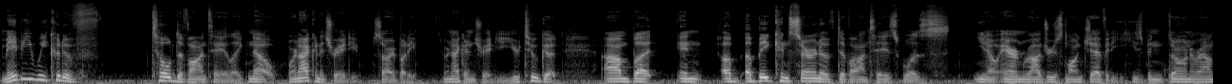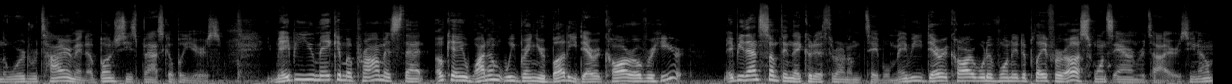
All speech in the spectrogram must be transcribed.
maybe we could have told Davante like, no, we're not going to trade you. Sorry, buddy, we're not going to trade you. You're too good. Um, but in a, a big concern of Davante's was you know Aaron Rodgers' longevity. He's been throwing around the word retirement a bunch these past couple years. Maybe you make him a promise that okay, why don't we bring your buddy Derek Carr over here? Maybe that's something they could have thrown on the table. Maybe Derek Carr would have wanted to play for us once Aaron retires. You know,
